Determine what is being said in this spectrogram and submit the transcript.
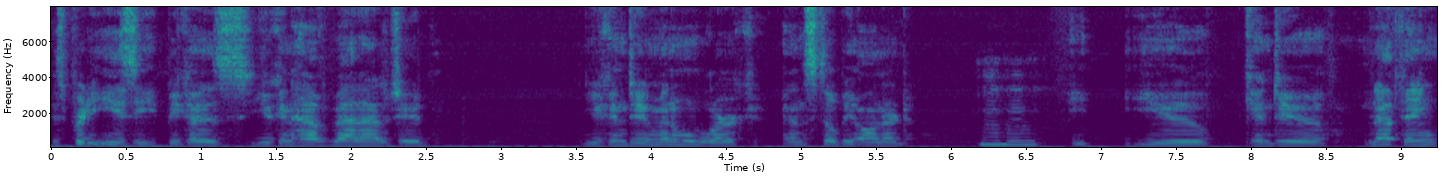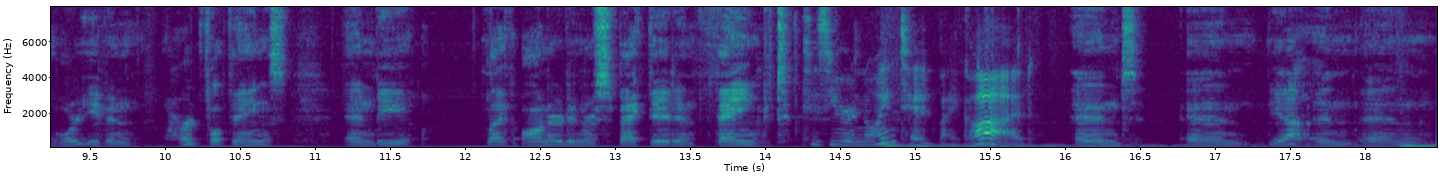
is pretty easy because you can have a bad attitude, you can do minimal work and still be honored. Mm-hmm. You can do nothing or even hurtful things and be like honored and respected and thanked Because you're anointed by God. and and yeah, and and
